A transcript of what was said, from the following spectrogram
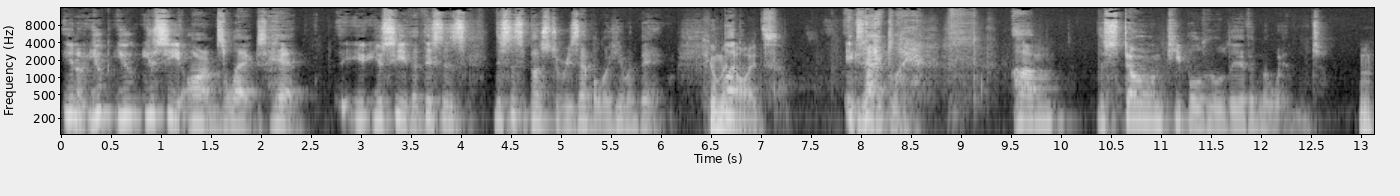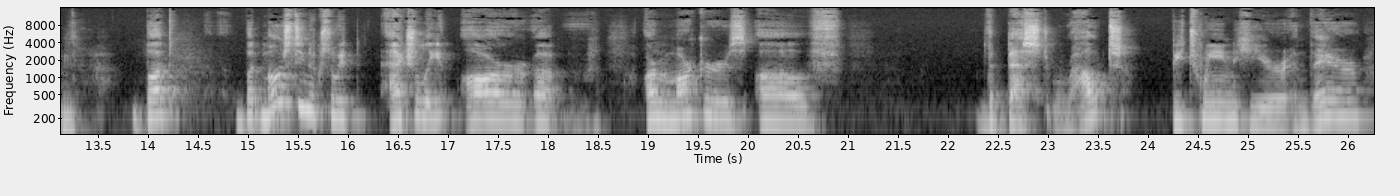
you know, you you you see arms, legs, head. You, you see that this is this is supposed to resemble a human being. Humanoids. Exactly. Um, the stone people who live in the wind. But but most Inuksuit actually are uh, are markers of the best route between here and there,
